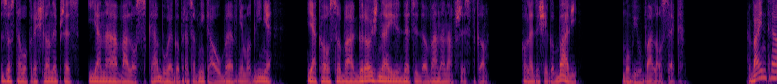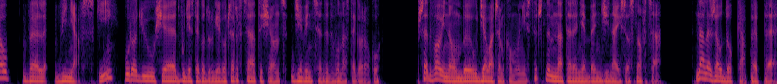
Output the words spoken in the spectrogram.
został określony przez Jana Waloska, byłego pracownika UB w Niemodlinie, jako osoba groźna i zdecydowana na wszystko. Koledzy się go bali, mówił Walosek. Weintraub wel Winiawski urodził się 22 czerwca 1912 roku. Przed wojną był działaczem komunistycznym na terenie Będzina i Sosnowca. Należał do KPP.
